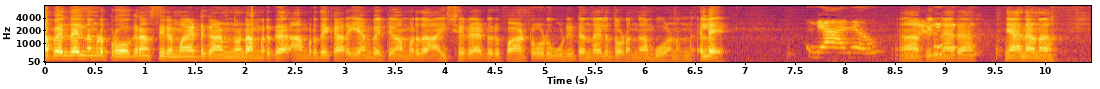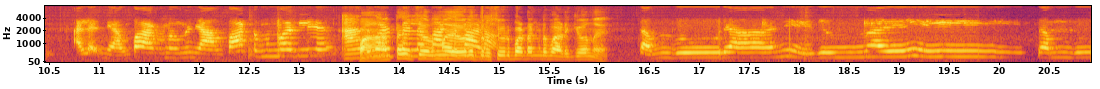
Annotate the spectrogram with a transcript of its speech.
അപ്പൊ എന്തായാലും നമ്മുടെ പ്രോഗ്രാം സ്ഥിരമായിട്ട് കാണുന്നതുകൊണ്ട് അമൃത അമൃതയ്ക്ക് അറിയാൻ പറ്റും. അമൃത ഐശ്വര്യമായിട്ട് ഒരു പാട്ടോട് കൂടിയിട്ട് എന്തായാലും തുടങ്ങാൻ പോവാണെന്ന്. അല്ലേ? ഞാനോ? ആ പിന്നാരാ? ഞാനാണോ? അല്ല ഞാൻ പാടണമെന്ന് ഞാൻ പാട്ടൊന്നും പാടില്ല. അത് പാട്ട് കുഴപ്പമില്ല, ഒരു തൃശ്ശൂർ പാട്ട് അങ്ങോട്ട് പാടിക്കോന്ന്. തമ്പൂരാനെഴുന്നള്ളി തമ്പൂരാനെഴുന്നള്ളി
